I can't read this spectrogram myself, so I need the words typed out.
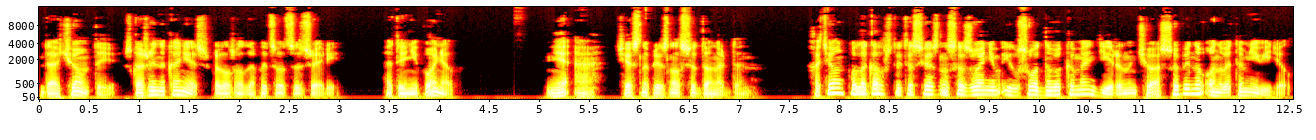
«Да о чем ты? Скажи, наконец», — продолжал допытываться Джерри. «А ты не понял?» «Не-а», — честно признался Дональдон. Хотя он полагал, что это связано со званием их взводного командира, но ничего особенного он в этом не видел.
